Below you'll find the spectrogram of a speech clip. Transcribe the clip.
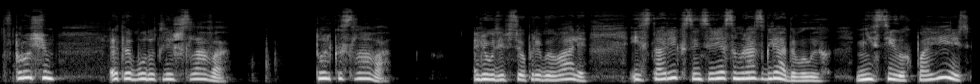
Впрочем, это будут лишь слова, только слова. Люди все пребывали, и старик с интересом разглядывал их, не в силах поверить,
